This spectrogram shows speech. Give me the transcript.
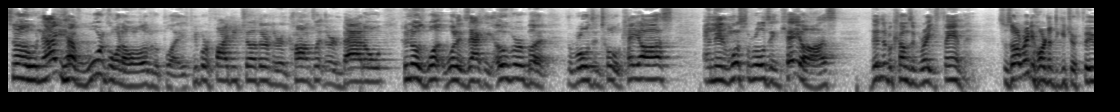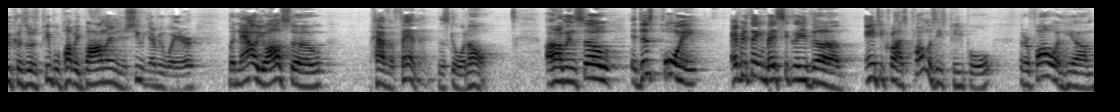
So now you have war going on all over the place. People are fighting each other. They're in conflict. They're in battle. Who knows what, what exactly over, but the world's in total chaos. And then once the world's in chaos, then there becomes a great famine. So it's already hard enough to get your food because there's people probably bombing and shooting everywhere. But now you also have a famine that's going on. Um, and so at this point, everything basically the Antichrist promised these people that are following him,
